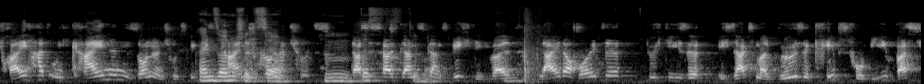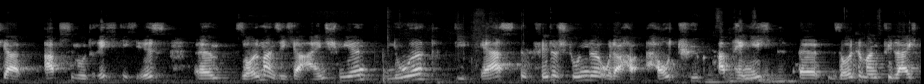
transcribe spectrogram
frei hat und keinen Sonnenschutz. Kein Sonnenschutz, keinen Sonnenschutz. Ja. Hm, das, das, ist halt ganz, genau. ganz wichtig, weil leider heute durch diese, ich sag's mal, böse Krebsphobie, was ja absolut richtig ist, ähm, soll man sich ja einschmieren. Nur die erste Viertelstunde oder Hauttyp abhängig äh, sollte man vielleicht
